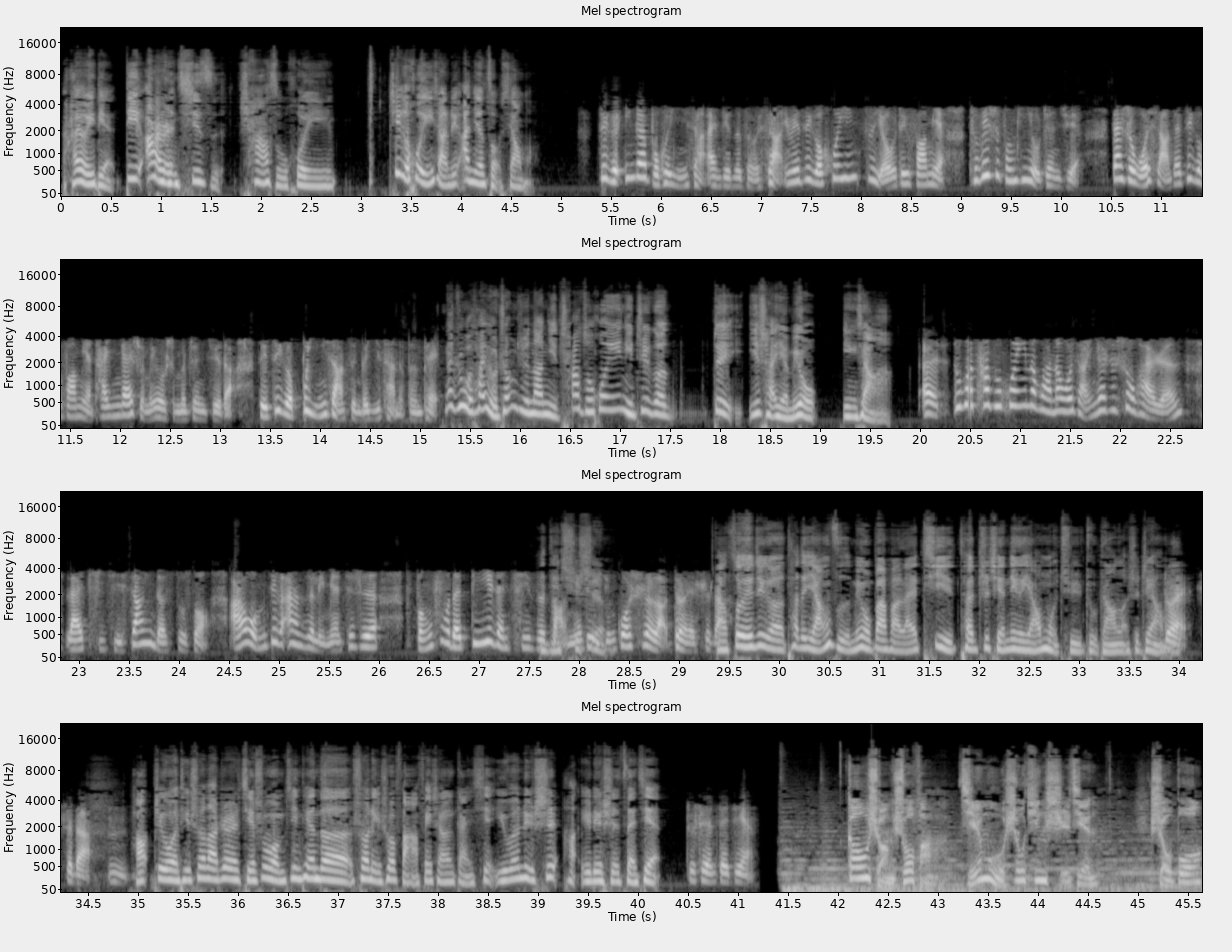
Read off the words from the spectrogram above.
还有一点，第二任妻子插足婚姻，这个会影响这个案件走向吗？这个应该不会影响案件的走向，因为这个婚姻自由这方面，除非是冯平有证据，但是我想在这个方面他应该是没有什么证据的，所以这个不影响整个遗产的分配。那如果他有证据呢？你插足婚姻，你这个对遗产也没有影响啊？呃，如果插足婚姻的话，那我想应该是受害人来提起相应的诉讼。而我们这个案子里面，其实冯父的第一任妻子早年就已经过世了。对，是的。啊，作为这个他的养子，没有办法来替他之前那个养母去主张了，是这样吗？对，是的。嗯，好，这个问题说到这儿结束，我们今天的说理说法，非常感谢于文律师。好，于律师再见。主持人再见。高爽说法节目收听时间，首播。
